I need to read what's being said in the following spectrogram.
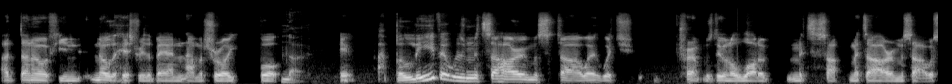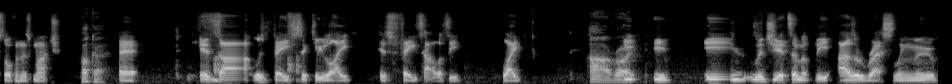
I don't know if you know the history of the burning hammer, Troy, but No. it, I believe it was Mitsuharu Misawa, which Trent was doing a lot of Mitsuha- Mitsuharu Misawa stuff in this match. Okay. It, that was basically like his fatality. Like Ah, right. he, he, he legitimately, as a wrestling move,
